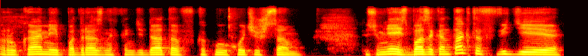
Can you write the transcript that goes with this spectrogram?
руками под разных кандидатов, какую хочешь сам. То есть у меня есть база контактов в виде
